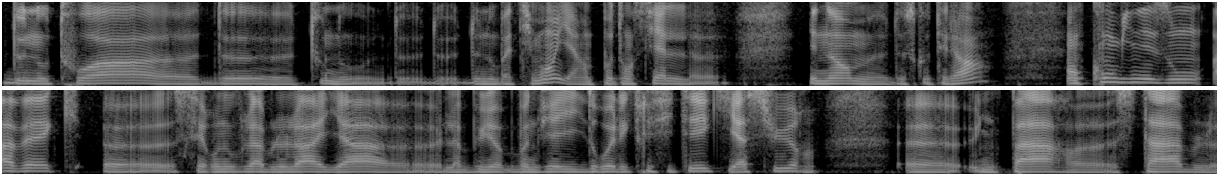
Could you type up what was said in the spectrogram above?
de nos toits, euh, de, tous nos, bâtiments. Il y a un potentiel énorme de ce côté-là. En combinaison avec ces renouvelables-là, il y a la bonne vieille hydroélectricité qui assure une part stable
